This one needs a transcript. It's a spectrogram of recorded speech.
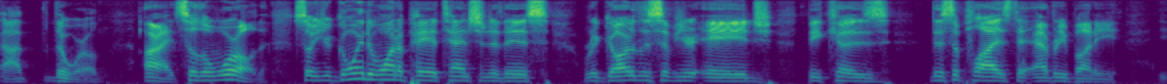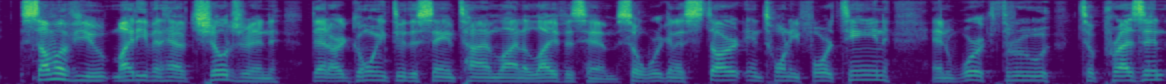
Uh, the world. All right, so the world. So you're going to want to pay attention to this regardless of your age because this applies to everybody. Some of you might even have children that are going through the same timeline of life as him. So we're going to start in 2014 and work through to present,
